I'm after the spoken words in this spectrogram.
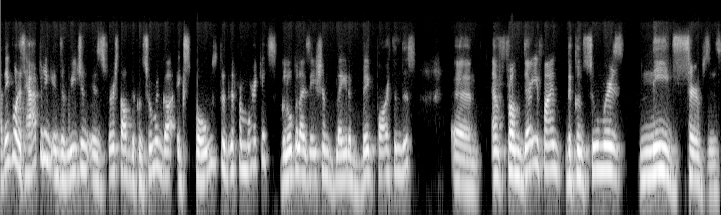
I think what is happening in the region is first off, the consumer got exposed to different markets. Globalization played a big part in this. Um, and from there, you find the consumers needs services.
